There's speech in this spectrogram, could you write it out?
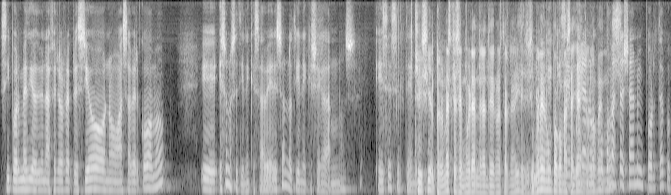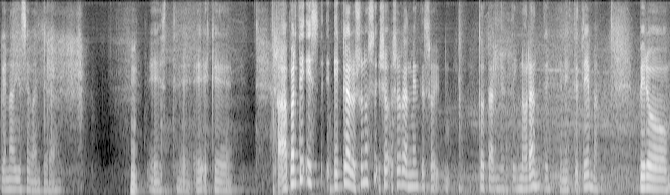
Si por medio de una feroz represión o a saber cómo. Eh, eso no se tiene que saber, eso no tiene que llegarnos. Ese es el tema. Sí, sí, el problema es que se mueran delante de nuestras narices. Si se mueren un poco más allá y no los vemos. Un poco más allá no importa porque nadie se va a enterar. Mm. Este, es que Aparte, es, eh, claro, yo no sé, yo, yo realmente soy totalmente ignorante en este tema, pero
